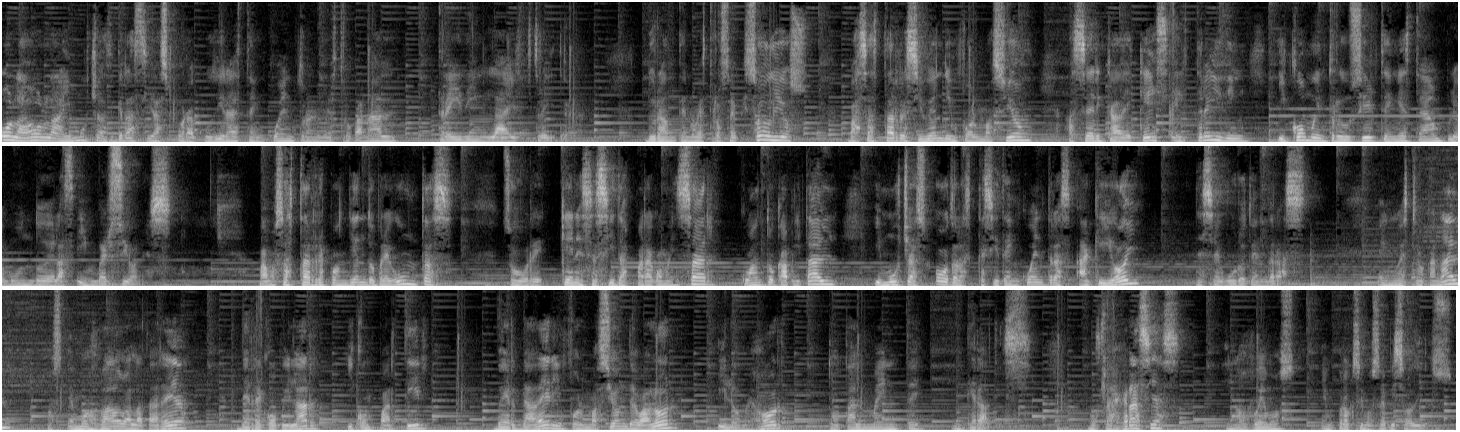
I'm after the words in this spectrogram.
Hola, hola y muchas gracias por acudir a este encuentro en nuestro canal Trading Life Trader. Durante nuestros episodios vas a estar recibiendo información acerca de qué es el trading y cómo introducirte en este amplio mundo de las inversiones. Vamos a estar respondiendo preguntas sobre qué necesitas para comenzar, cuánto capital y muchas otras que si te encuentras aquí hoy, de seguro tendrás. En nuestro canal nos hemos dado a la tarea de recopilar y compartir verdadera información de valor y lo mejor, totalmente gratis. Muchas gracias y nos vemos en próximos episodios.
